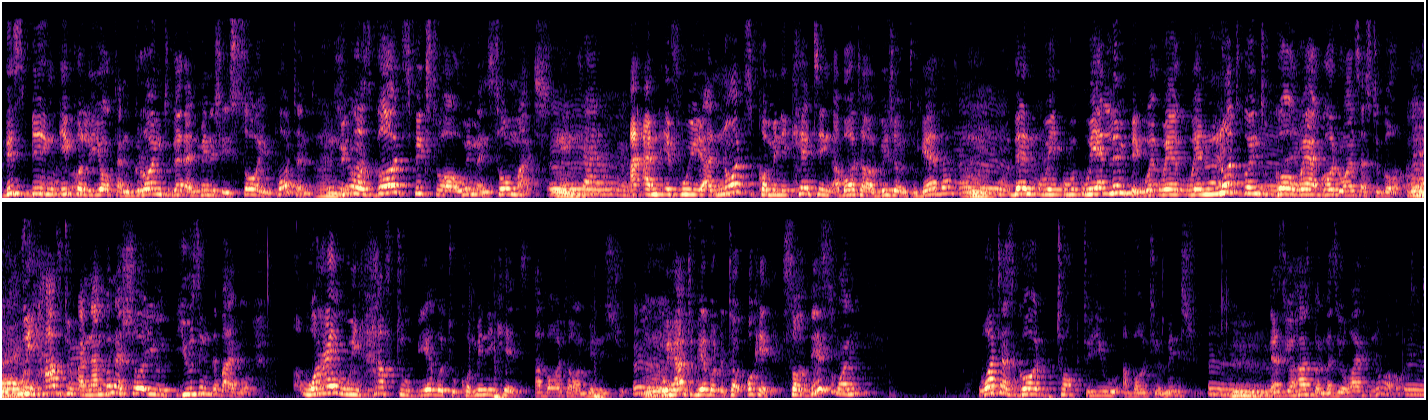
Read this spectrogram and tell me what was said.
this being equally yoked and growing together in ministry is so important because God speaks to our women so much. Exactly. A- And if we are not communicating about our vision together, mm. then we, we are limping. We're, we're, we're not going to go mm. where God wants us to go. Mm. We have to, and I'm going to show you using the Bible. Why we have to be able to communicate about our ministry. We have to be able to talk. Okay, so this one, what has God talked to you about your ministry? Does your husband, does your wife know about it?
